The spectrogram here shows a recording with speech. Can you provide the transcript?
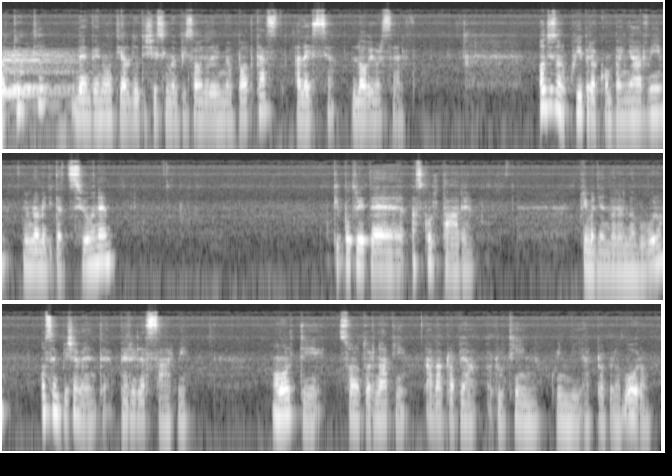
a tutti, benvenuti al dodicesimo episodio del mio podcast Alessia Love Yourself. Oggi sono qui per accompagnarvi in una meditazione che potrete ascoltare prima di andare al lavoro o semplicemente per rilassarvi. Molti sono tornati alla propria routine, quindi al proprio lavoro,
